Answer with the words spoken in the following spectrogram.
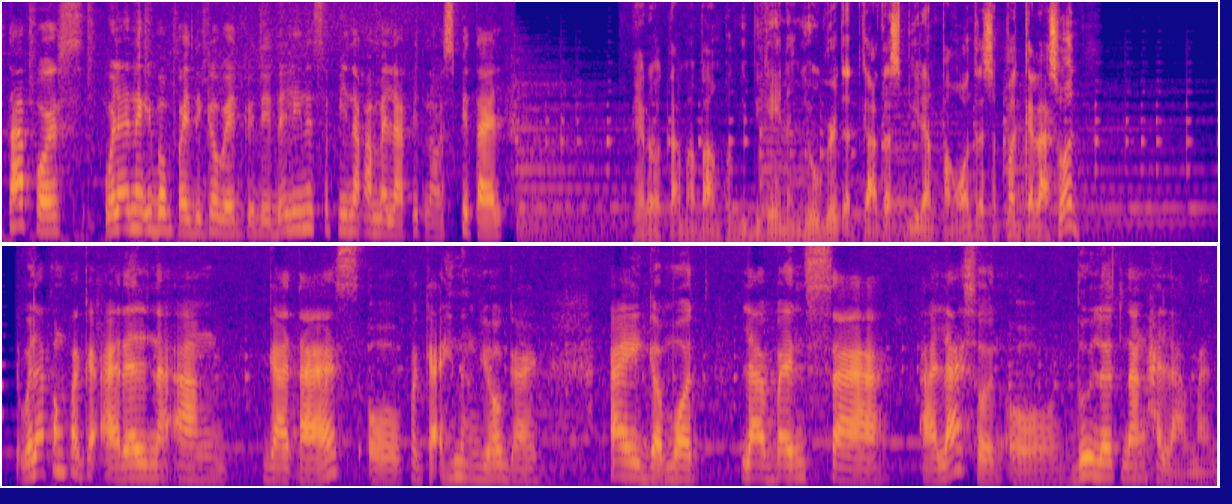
Tapos, wala nang ibang pwede gawin kundi dali na sa pinakamalapit na ospital. Pero tama ba ang pagbibigay ng yogurt at gatas bilang pangontra sa pagkalason? Wala pang pag-aaral na ang gatas o pagkain ng yogurt ay gamot laban sa ah, lason o dulot ng halaman.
